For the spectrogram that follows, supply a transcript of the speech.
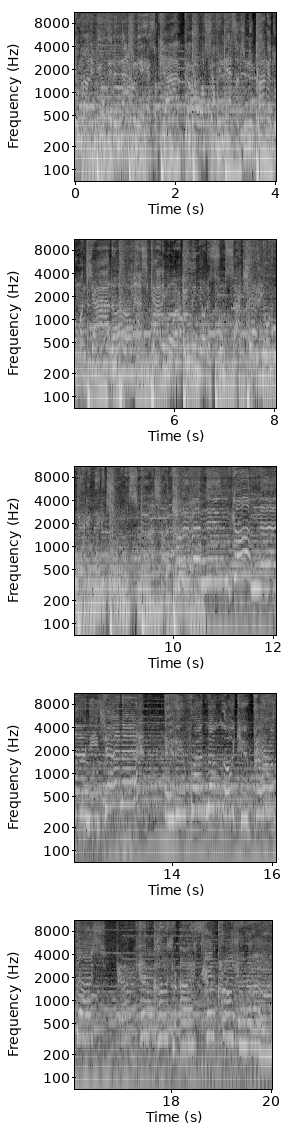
그만의 뮤비는 나중에 해석하고 어차피 내 사진 네 방에도 많잖아 한 시간이 뭐야? 1, 2년에 숨삭해 너는 내게 내게 주면서 벌 받는 건 아니잖아 이리 와난 너의 paradise. Can't close your eyes. Can't close your eyes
